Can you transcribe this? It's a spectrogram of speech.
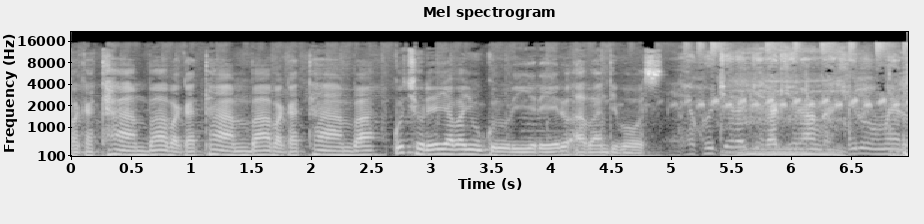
bagatamba bagatamba bagatamba gutyo rero yaba yugururiye rero abandi bose kugeragera kiri umweru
